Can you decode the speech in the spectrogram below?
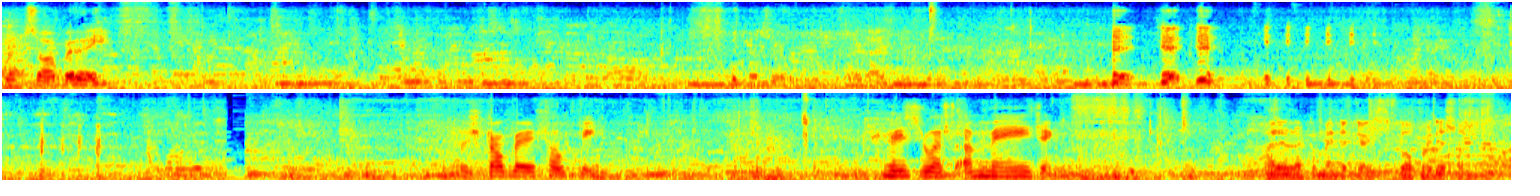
Good strawberry. the strawberry toasting. This was amazing. Highly recommended, guys. Go for this one.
